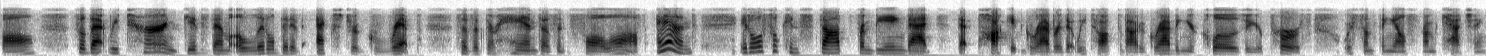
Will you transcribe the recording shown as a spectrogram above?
fall. So that return gives them a little bit of extra grip so that their hand doesn't fall off. And it also can stop from being that, that pocket grabber that we talked about, or grabbing your clothes or your purse or something else from catching.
